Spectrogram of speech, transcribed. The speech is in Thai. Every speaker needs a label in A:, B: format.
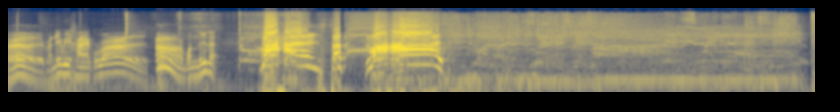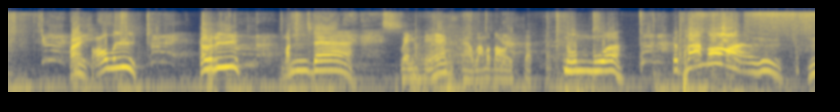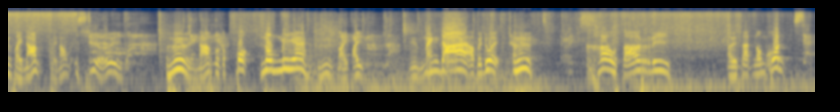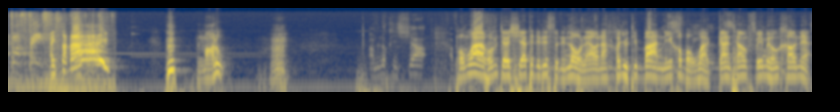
A: เฮ้ยวันนี้มีแขกเว้ยเออวันนี้แหละว้ายสัตว์ว้ายแป้งสาลีกะรีมันแดเวงเนสอ่าวางเบาๆไอ้สัตว์นมวัวกระทะหม้อเออเออใส่น้ำใส่น้ำไอ้เชี่ยเอ้ย เออน้ำตัวกระปกนมเมียใส่ไป แมงดาเอาไปด้วยเออข้าวสาลีไอสัตว์นมข้นไอสัตว์ไอ้มันมาลูก ผมว่าผมเจอเชฟที่ดีที่สุดในโลกแล้วนะเขาอยู่ที่บ้านนี้เขาบอกว่าการทำฝีมือของเขาเนี่ย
